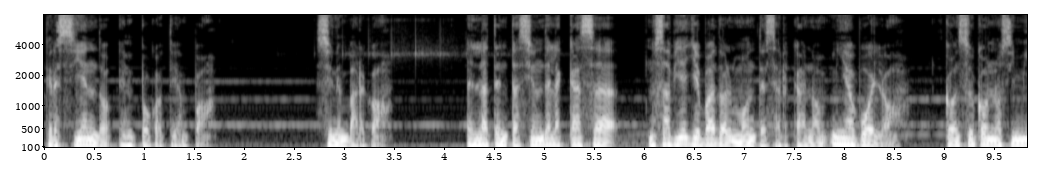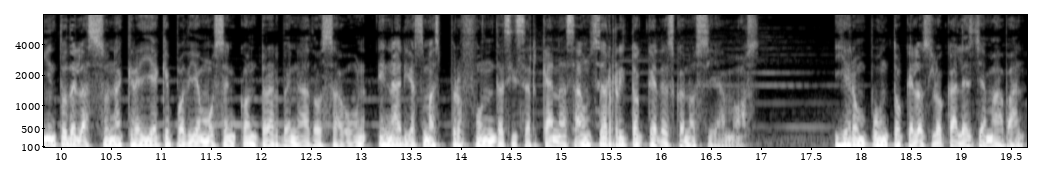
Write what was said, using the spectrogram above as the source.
creciendo en poco tiempo. Sin embargo, la tentación de la casa nos había llevado al monte cercano. Mi abuelo, con su conocimiento de la zona, creía que podíamos encontrar venados aún en áreas más profundas y cercanas a un cerrito que desconocíamos. Y era un punto que los locales llamaban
